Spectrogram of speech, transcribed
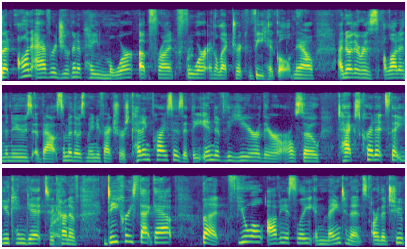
but on average you're going to pay more upfront for an electric vehicle. Now i know there was a lot in the news about some of those manufacturers cutting prices at the end of the year. There are also tax credits that you can get to Right. kind of decrease that gap. But fuel obviously and maintenance are the two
